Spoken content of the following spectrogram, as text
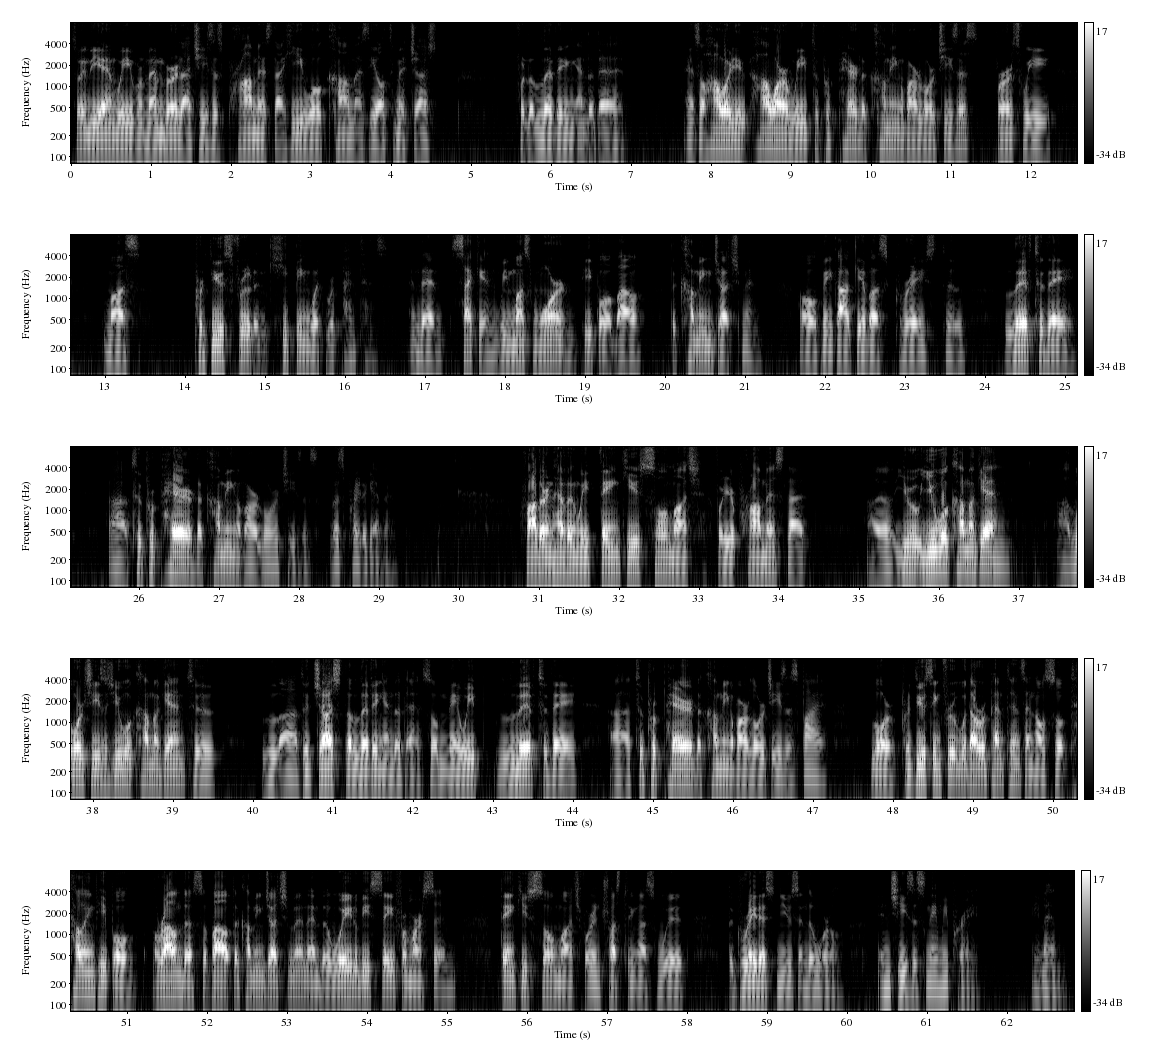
So, in the end, we remember that Jesus promised that He will come as the ultimate judge for the living and the dead. And so, how are, you, how are we to prepare the coming of our Lord Jesus? First, we must produce fruit in keeping with repentance. And then, second, we must warn people about the coming judgment. Oh, may God give us grace to live today uh, to prepare the coming of our Lord Jesus. Let's pray together. Father in heaven, we thank you so much for your promise that uh, you, you will come again. Uh, Lord Jesus, you will come again to, uh, to judge the living and the dead. So may we live today uh, to prepare the coming of our Lord Jesus by, Lord, producing fruit with our repentance and also telling people around us about the coming judgment and the way to be saved from our sin. Thank you so much for entrusting us with the greatest news in the world. In Jesus' name we pray. Amen.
